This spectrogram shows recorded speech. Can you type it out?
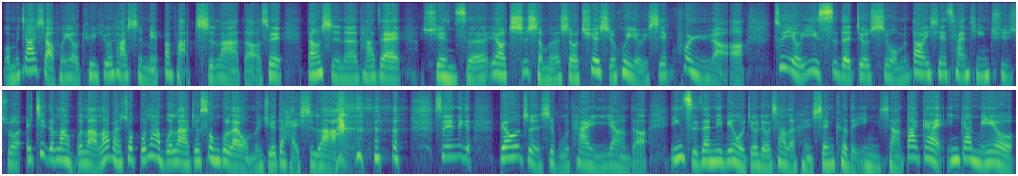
我们家小朋友 Q Q 他是没办法吃辣的，所以当时呢他在选择要吃什么的时候，确实会有一些困扰啊。最有意思的就是我们到一些餐厅去说，哎，这个辣不辣？老板说不辣不辣，就送过来，我们觉得还是辣，所以那个标准是不太一样的。因此在那边我就留下了很深刻的印象。大概应该没有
